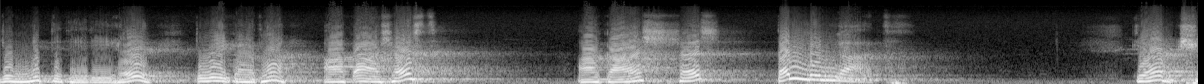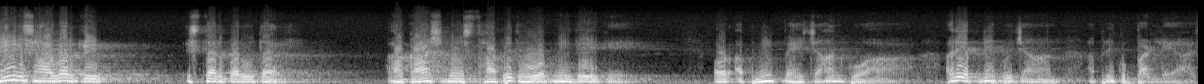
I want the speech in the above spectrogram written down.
जो नित्य तेरी है। तो वही कहा था, आकाशस्थ आकाशस्थ तल्लिंगात कि अब क्षीर सागर के स्तर पर उतर, आकाश में स्थापित हो अपनी देह के और अपनी पहचान को आ। अरे, अपने को जान, अपने को पढ़ ले आज।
